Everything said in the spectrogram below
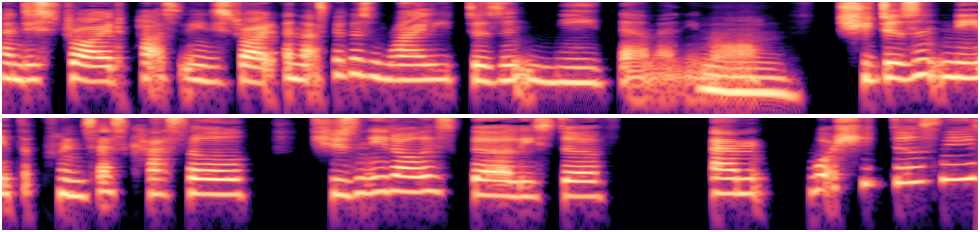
and destroyed. Parts are being destroyed, and that's because Riley doesn't need them anymore. Mm. She doesn't need the princess castle. She doesn't need all this girly stuff. Um, what she does need,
